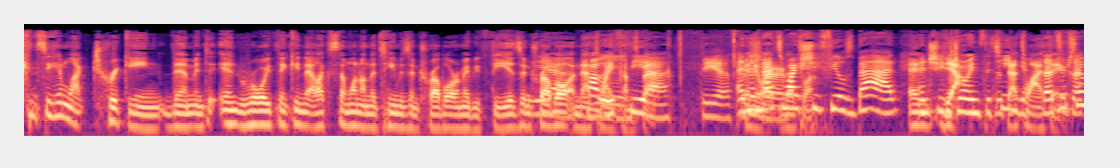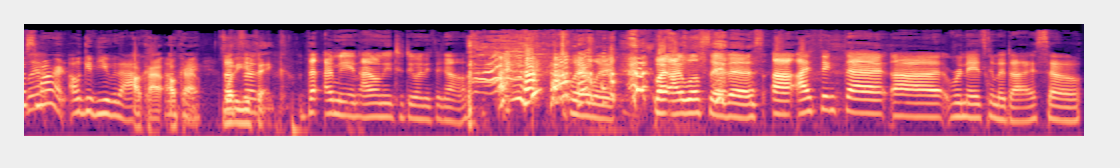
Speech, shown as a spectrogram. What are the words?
can see him like tricking them into and Roy thinking that like someone on the team is in trouble or maybe Thea's in trouble, Yeah, and that's why he comes Thea. back. Thea, and for then Anyway, that's why that's she feels bad and, And- she yeah, joins the team. that's why I That's think. so Exactly it. smart. I'll give you that. Okay, okay. What do you a- think? that- I mean, I don't need to do anything else. Clearly, but I will say this: uh, I think that uh, Renee's going to die. So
